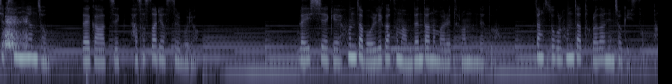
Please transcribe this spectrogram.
13년 전 내가 아직 다섯 살이었을 무렵 레이 씨에게 혼자 멀리 가선 안 된다는 말을 들었는데도 세상 속을 혼자 돌아다닌 적이 있었다.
